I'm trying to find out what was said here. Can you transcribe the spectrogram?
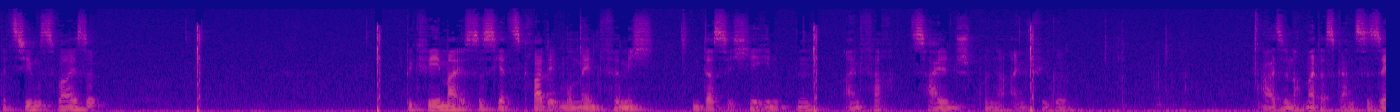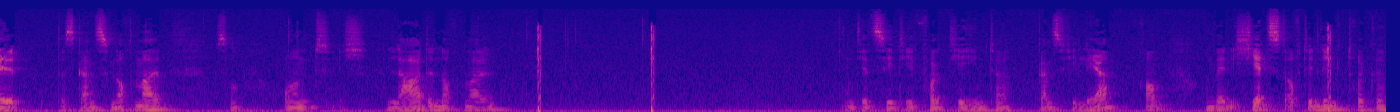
beziehungsweise bequemer ist es jetzt gerade im Moment für mich, dass ich hier hinten einfach Zeilensprünge einfüge. Also nochmal das Ganze sel das Ganze nochmal. So, und ich lade nochmal. Und jetzt seht ihr, folgt hier hinter ganz viel leer. Suchraum. Und wenn ich jetzt auf den Link drücke,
